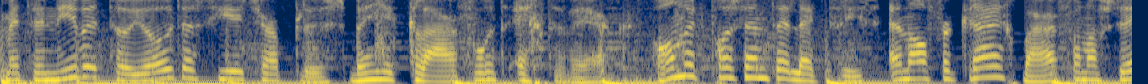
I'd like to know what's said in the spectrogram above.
Met de nieuwe Toyota CHR Plus ben je klaar voor het echte werk. 100% elektrisch en al verkrijgbaar vanaf 37.995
